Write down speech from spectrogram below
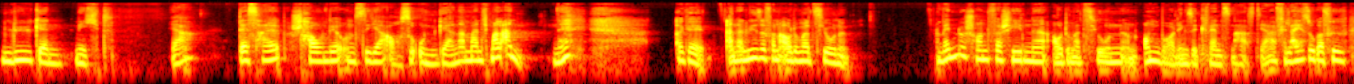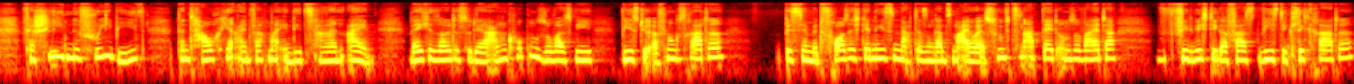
lügen nicht. Ja? Deshalb schauen wir uns sie ja auch so ungern manchmal an. Ne? Okay, Analyse von Automationen. Wenn du schon verschiedene Automationen und Onboarding-Sequenzen hast, ja, vielleicht sogar für verschiedene Freebies, dann tauch hier einfach mal in die Zahlen ein. Welche solltest du dir angucken? Sowas wie, wie ist die Öffnungsrate? Bisschen mit Vorsicht genießen nach diesem ganzen iOS 15 Update und so weiter. Viel wichtiger fast, wie ist die Klickrate?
